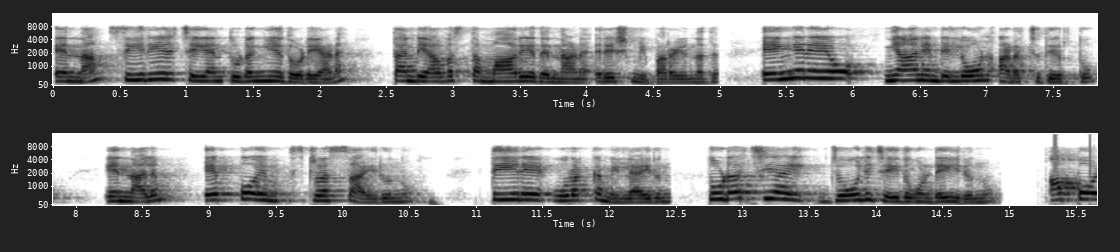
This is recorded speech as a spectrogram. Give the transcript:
എന്ന സീരിയൽ ചെയ്യാൻ തുടങ്ങിയതോടെയാണ് തന്റെ അവസ്ഥ മാറിയതെന്നാണ് രശ്മി പറയുന്നത്. എങ്ങനെയോ ഞാൻ എന്റെ ലോൺ അടച്ചു തീർത്തു. എന്നാലും എപ്പോഴും സ്ട്രെസ് ആയിരുന്നു. തീരെ ഉറക്കമില്ലായിരുന്നു. തുടർച്ചയായി ജോലി ചെയ്തുകൊണ്ടേയിരുന്നു. അപ്പോൾ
